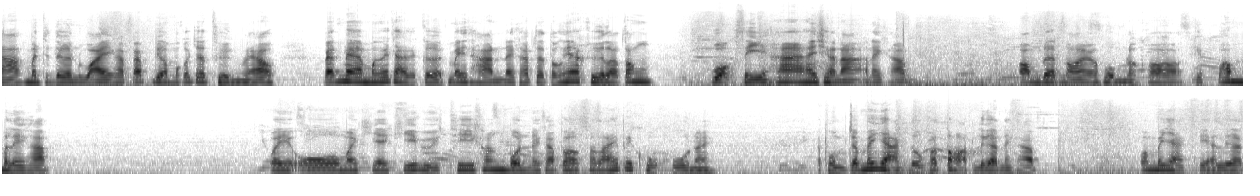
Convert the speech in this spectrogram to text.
ดาร์กมันจะเดินไวครับแป๊บเดียวมันก็จะถึงแล้วแบทแมนมันก็จะเกิดไม่ทันนะครับแต่ตรงนี้คือเราต้องบวก 4 5 ให้ชนะนะครับป้อมเลือดน้อยครับผมแล้วก็เก็บป้อมไปเลยครับไวโอมาเคลียร์คีฟอยู่ที่ข้างบนนะครับเราสไลด์ไปขู่ๆหน่อยผมจะไม่อยากโดนเขาตอดเลือดนะครับว่าไม่อยากเสียเลือด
